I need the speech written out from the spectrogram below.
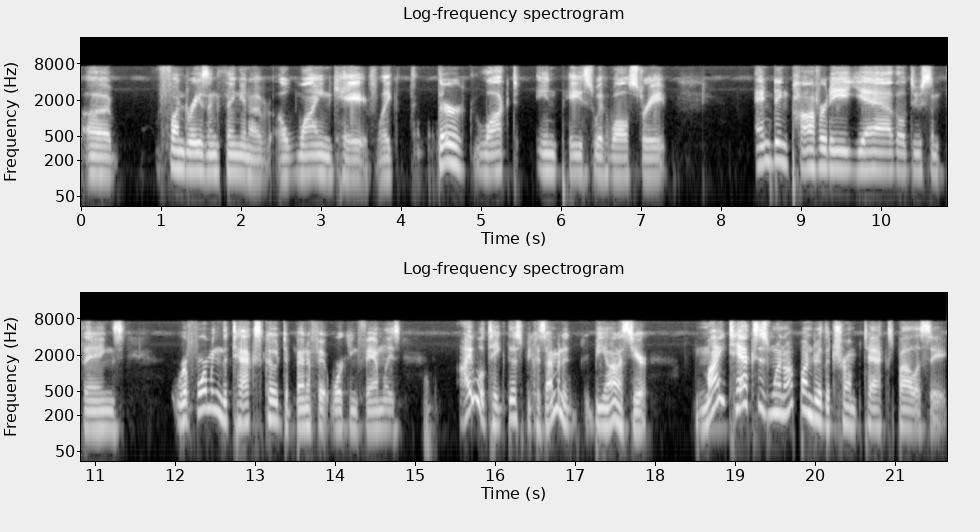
a fundraising thing in a, a wine cave. Like they're locked in pace with Wall Street. Ending poverty, yeah, they'll do some things. Reforming the tax code to benefit working families. I will take this because I'm going to be honest here. My taxes went up under the Trump tax policy.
